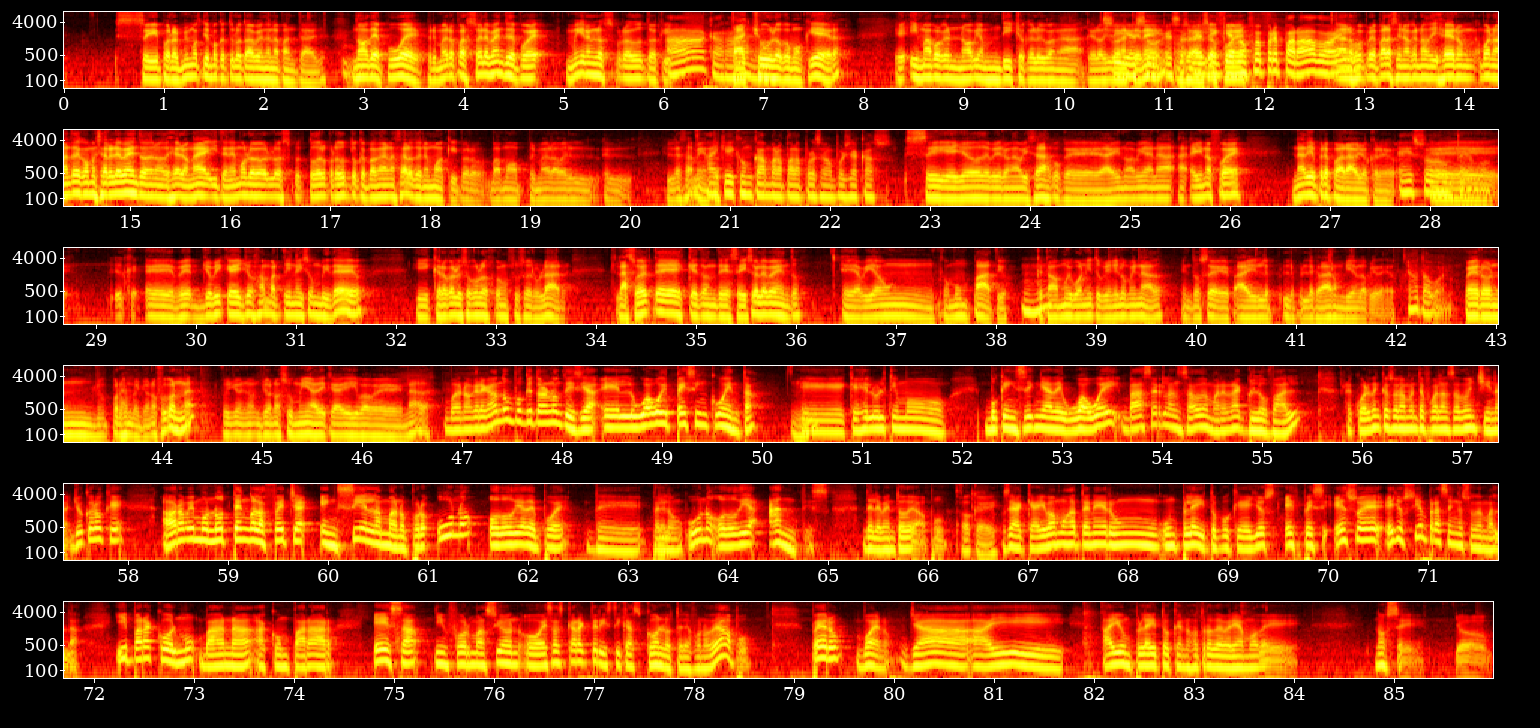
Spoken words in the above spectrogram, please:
Sí, por el mismo tiempo que tú lo estabas viendo en la pantalla. No, después. Primero pasó el evento y después miren los productos aquí. Ah, caramba. Está chulo como quiera. Eh, y más porque no habían dicho que lo iban a, que lo Sí, iban a eso- tener. eso- o sea, el- eso el fue... que no fue preparado ahí. Ah, no fue preparado, sino que nos dijeron... Bueno, antes de comenzar el evento nos dijeron... "Ay, y tenemos los, los- todos los productos que van a lanzar, los tenemos aquí. Pero vamos primero a ver el, el- el lanzamiento. Hay que ir con cámara para la próxima, por si acaso. Sí, ellos debieron avisar porque ahí no había nada... Ahí no fue nadie preparado, yo creo. Eso es un Eh, que- eh, yo vi que Johan Martínez hizo un video y creo que lo hizo con, los- con su celular. La suerte es que donde se hizo el evento eh, había un como un patio que estaba muy bonito, bien iluminado. Entonces ahí le, le- le quedaron bien los videos. Eso está bueno. Pero, yo, por ejemplo, yo no fui con nada. Yo, no- yo no asumía de que ahí iba a haber nada. Bueno, agregando un poquito a la noticia, el Huawei P50, Ujú. eh, que es el último buque insignia de Huawei, va a ser lanzado de manera global. Recuerden que solamente fue lanzado en China. Yo creo que ahora mismo no tengo la fecha en sí en las manos, pero uno o dos días después de, perdón, uno o dos días antes del evento de Apple. Ok. O sea que ahí vamos a tener un, un pleito porque ellos eso es, ellos siempre hacen eso de maldad. Y para colmo van a, a comparar esa información o esas características con los teléfonos de Apple. Pero bueno, ya ahí hay un pleito que nosotros deberíamos de, no sé, yo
